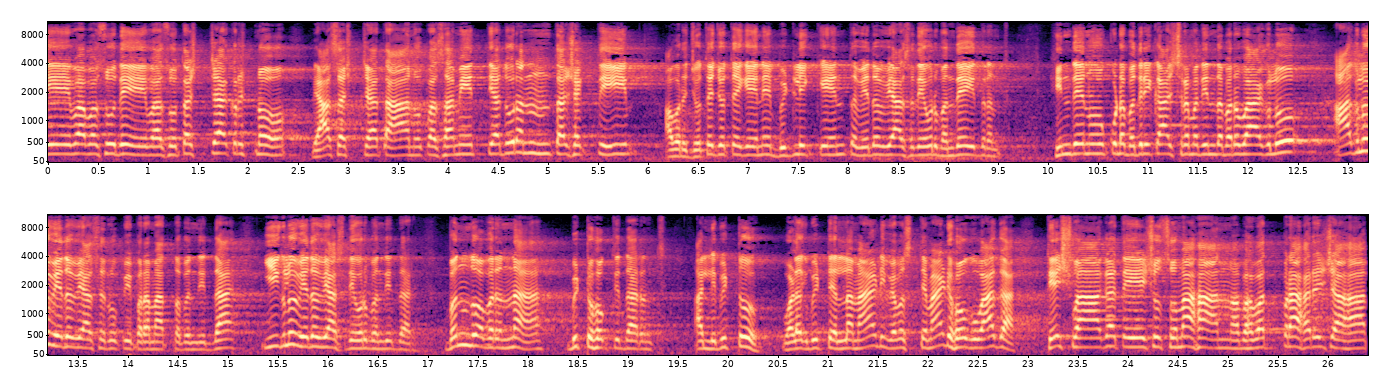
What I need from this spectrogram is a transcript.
ಏವ ವಸುದೇವ ಸುತಶ್ಚ ಕೃಷ್ಣೋ, ವ್ಯಾಸಶ್ಚ ತಾನುಪ ತಾನುಪಸಮೇತ್ಯ ದುರಂತ ಶಕ್ತಿ. ಅವರ ಜೊತೆ ಜೊತೆಗೇನೆ ಬಿಡಲಿಕ್ಕೆ ಅಂತ ವೇದವ್ಯಾಸ ದೇವರು ಬಂದೇ ಇದ್ರಂತೆ. ಹಿಂದೆನೂ ಕೂಡ ಬದರಿಕಾಶ್ರಮದಿಂದ ಬರುವಾಗಲೂ ಆಗಲೂ ವೇದವ್ಯಾಸ ರೂಪಿ ಪರಮಾತ್ಮ ಬಂದಿದ್ದ, ಈಗಲೂ ವೇದವ್ಯಾಸ ದೇವರು ಬಂದಿದ್ದಾರೆ. ಬಂದು ಅವರನ್ನು ಬಿಟ್ಟು ಹೋಗ್ತಿದ್ದಾರಂತೆ. ಅಲ್ಲಿ ಬಿಟ್ಟು, ಒಳಗೆ ಬಿಟ್ಟು ಎಲ್ಲ ಮಾಡಿ, ವ್ಯವಸ್ಥೆ ಮಾಡಿ ಹೋಗುವಾಗ, ತೇಷ್ವಾಗತೇಷು ಸುಮಹಾನ್ ಅಭವತ್ ಪ್ರಹರ್ಷಃ,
